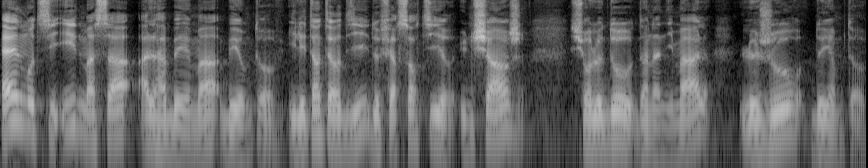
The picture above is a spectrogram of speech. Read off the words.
En motzi'id masa al beyom tov. Il est interdit de faire sortir une charge sur le dos d'un animal le jour de Yom Tov.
